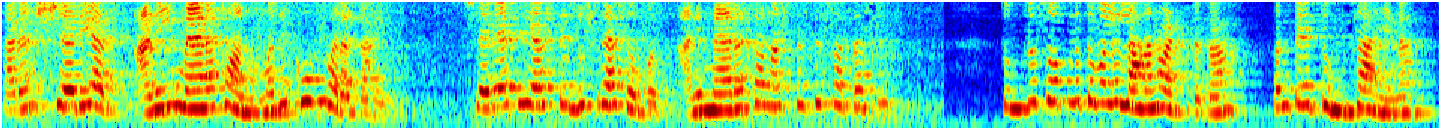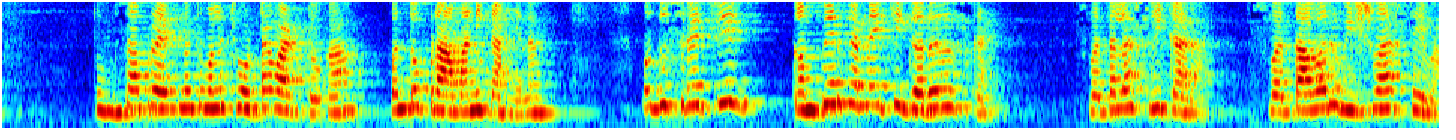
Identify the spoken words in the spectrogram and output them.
कारण शर्यत आणि मॅरेथॉनमध्ये खूप फरक आहे. शर्यत ही असते दुसऱ्यासोबत आणि मॅरेथॉन असते ते स्वतःचे. तुमचं स्वप्न तुम्हाला लहान वाटतं का? पण ते तुमचं आहे ना? तुमचा प्रयत्न तुम्हाला छोटा वाटतो का? पण तो प्रामाणिक आहे ना? मग दुसऱ्याची कंपेअर करण्याची गरजच काय? स्वतःला स्वीकारा. स्वतःवर विश्वास ठेवा.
